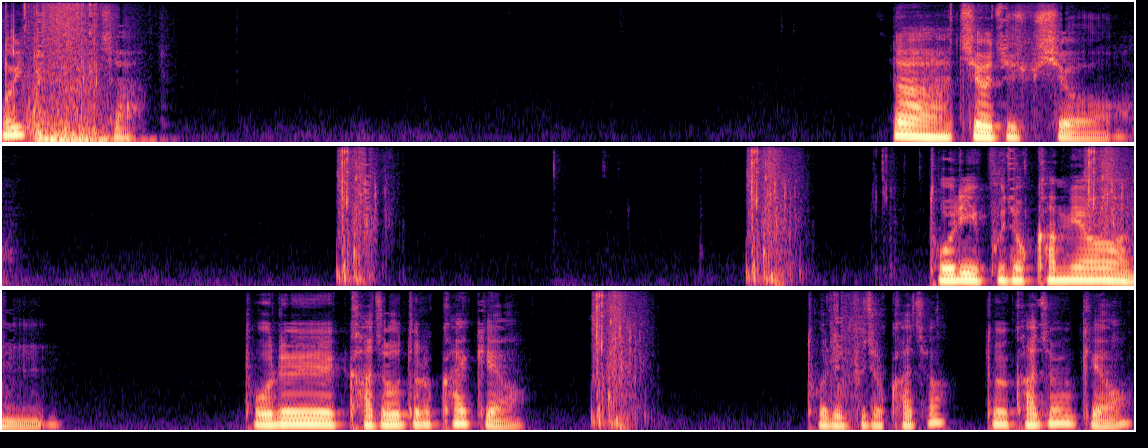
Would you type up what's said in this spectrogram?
호잇 자. 자 지어주십시오. 돌이 부족하면 돌을 가져오도록 할게요. 돌이 부족하죠? 돌 가져올게요.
